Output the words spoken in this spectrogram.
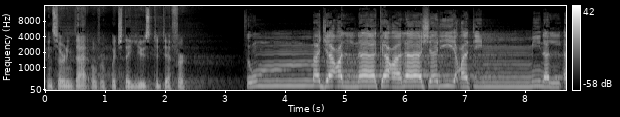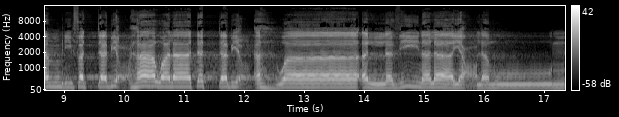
concerning that over which they used to differ. ثم جعلناك على شريعه من الامر فاتبعها ولا تتبع اهواء الذين لا يعلمون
